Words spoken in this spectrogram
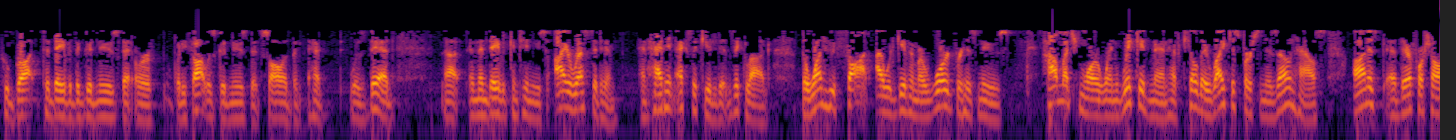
who brought to David the good news that, or what he thought was good news that Saul had, been, had was dead. Uh, and then David continues, I arrested him and had him executed at Ziklag, the one who thought I would give him a reward for his news. How much more when wicked men have killed a righteous person in his own house, uh, therefore shall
